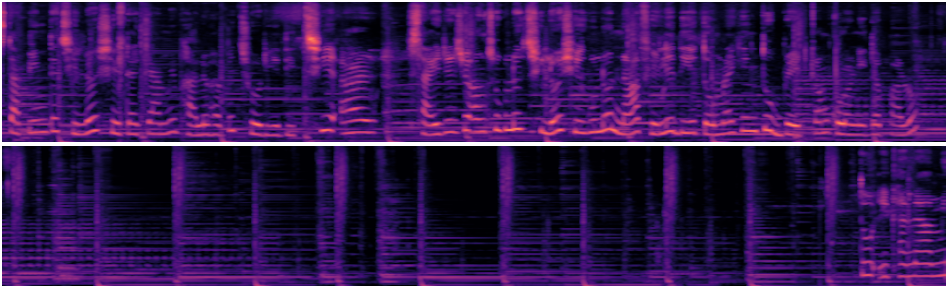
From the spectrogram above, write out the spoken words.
স্টাফিংটা ছিল সেটাকে আমি ভালোভাবে ছড়িয়ে দিচ্ছি। আর সাইডের যে অংশগুলো ছিল সেগুলো না ফেলে দিয়ে তোমরা কিন্তু ব্রেড কাম করে নিতে পারো। এখানে আমি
